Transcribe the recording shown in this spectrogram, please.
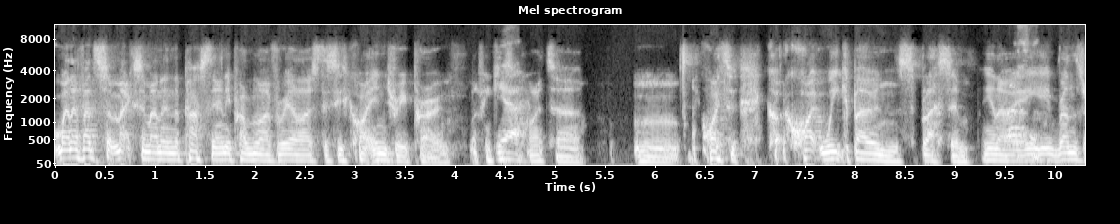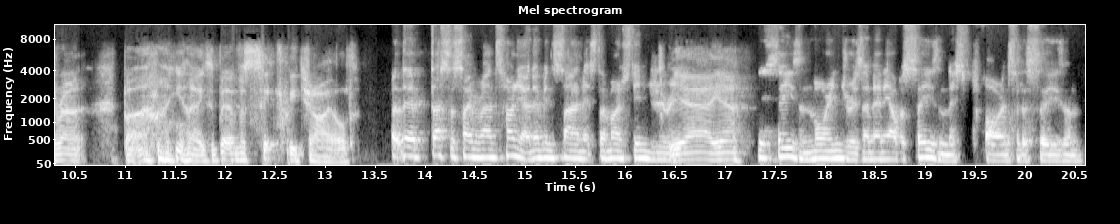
when I've had St. Maximin in the past, the only problem I've realised is he's quite injury prone. I think he's Yeah. quite uh, mm, quite quite quite weak bones. Bless him. You know, he, he runs around, but you know, he's a bit of a sickly child. but that's the same with Antonio. They've been saying it's the most injury. Yeah, yeah. this season, more injuries than any other season this far into the season.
